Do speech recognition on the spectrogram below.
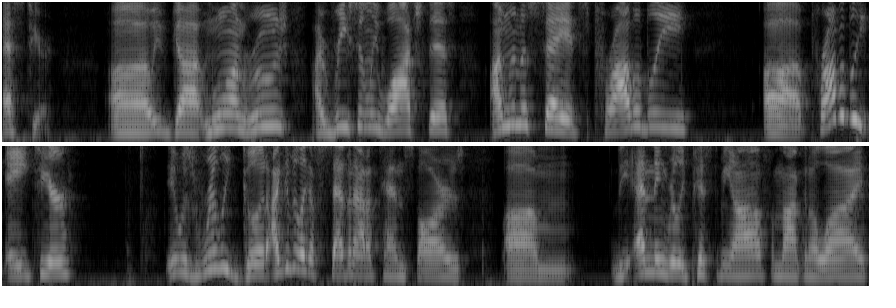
S tier. Uh, we've got Moulin Rouge. I recently watched this. I'm gonna say it's probably uh probably A tier. It was really good. I give it like a seven out of ten stars. Um, the ending really pissed me off. I'm not gonna lie.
